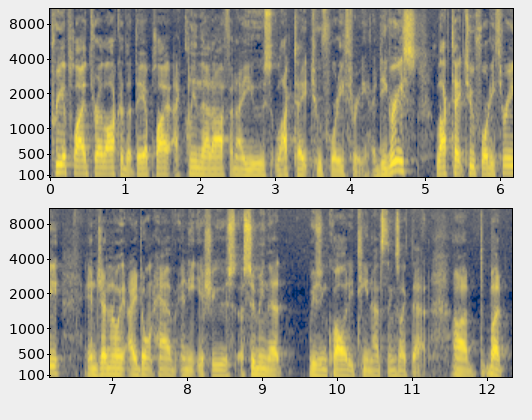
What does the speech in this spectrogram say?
pre-applied thread locker that they apply, I clean that off and I use Loctite 243. I degrease Loctite 243 and generally I don't have any issues assuming that using quality T-nuts, things like that. Uh, but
